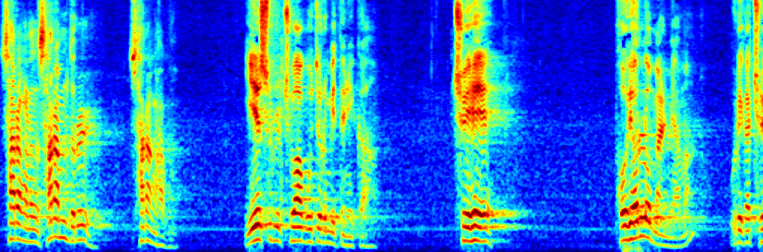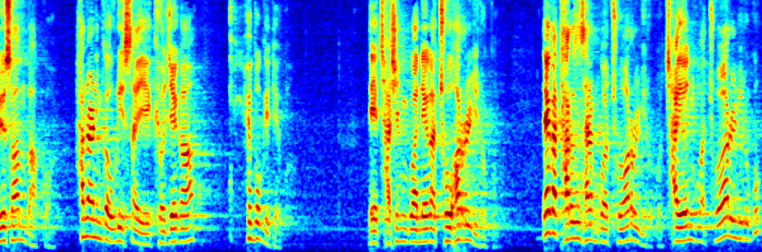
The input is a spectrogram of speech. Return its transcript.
사랑하는 사람들을 사랑하고 예수를 주하고 구주로 믿으니까 죄의 보혈로 말미암아 우리가 죄사함 받고 하나님과 우리 사이의 교제가 회복이 되고 내 자신과 내가 조화를 이루고 내가 다른 사람과 조화를 이루고 자연과 조화를 이루고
